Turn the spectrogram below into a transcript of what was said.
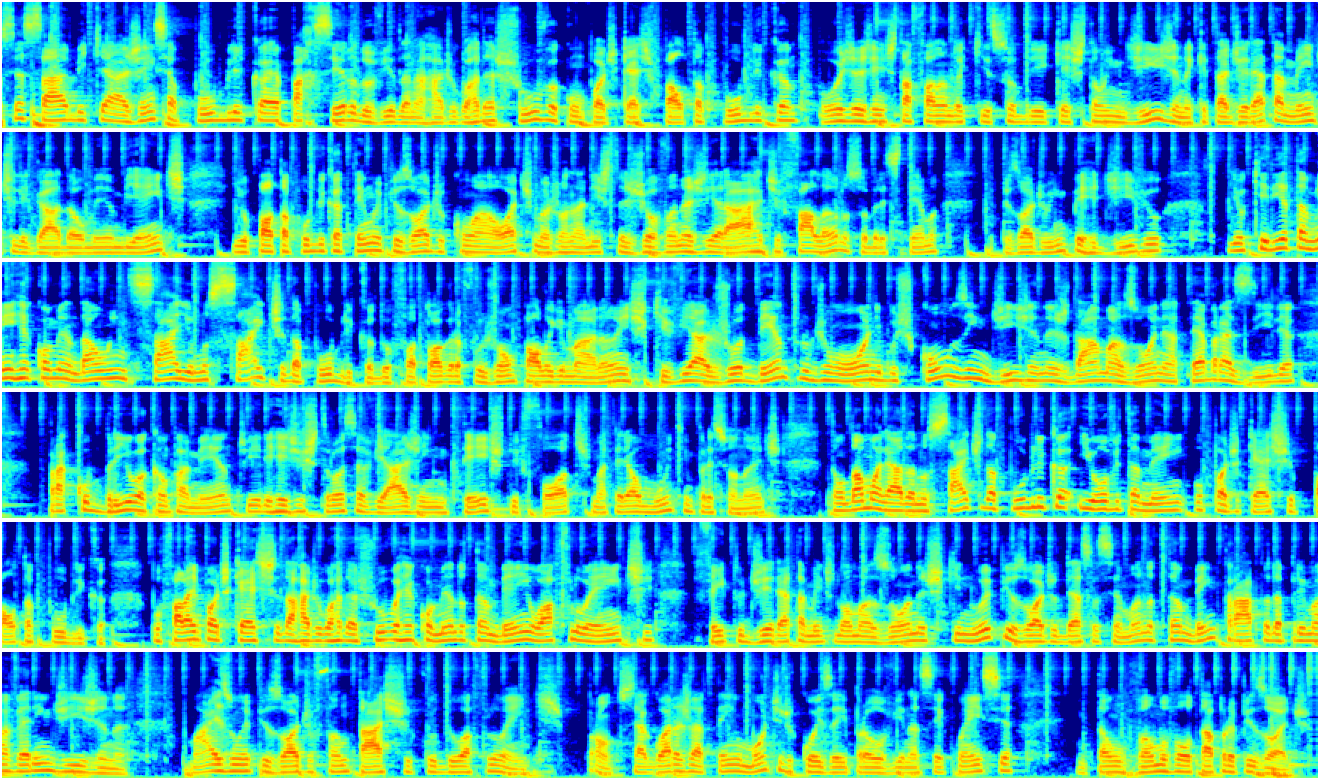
Você sabe que a agência pública é parceira do Vida na Rádio Guarda-Chuva com o podcast Pauta Pública. Hoje a gente está falando aqui sobre questão indígena, que está diretamente ligada ao meio ambiente, e o Pauta Pública tem um episódio com a ótima jornalista Giovana Girardi falando sobre esse tema, episódio imperdível. E eu queria também recomendar um ensaio no site da Pública do fotógrafo João Paulo Guimarães, que viajou dentro de um ônibus com os indígenas da Amazônia até Brasília para cobrir o acampamento e ele registrou essa viagem em texto e fotos, material muito impressionante. Então dá uma olhada no site da Pública e ouve também o podcast Pauta Pública. Por falar em podcast da Rádio Guarda-Chuva, recomendo também o Afluente, feito diretamente do Amazonas, que no episódio dessa semana também trata da primavera indígena. Mais um episódio fantástico do Afluente. Pronto, se agora já tem um monte de coisa aí para ouvir na sequência, então vamos voltar pro episódio.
